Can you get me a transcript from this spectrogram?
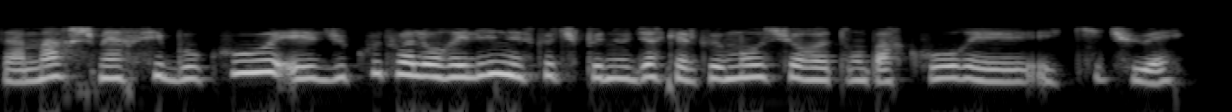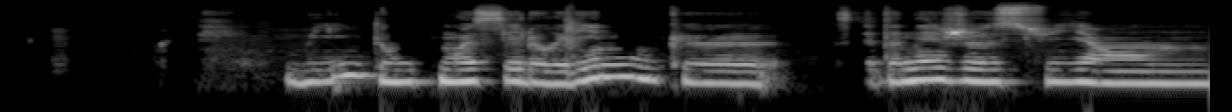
Ça marche, merci beaucoup. Et du coup, toi, Laureline, est-ce que tu peux nous dire quelques mots sur euh, ton parcours et, et qui tu es? Oui, donc moi c'est Laureline. Donc, euh, cette année, je suis en,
